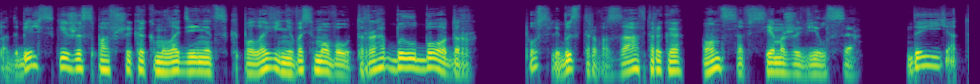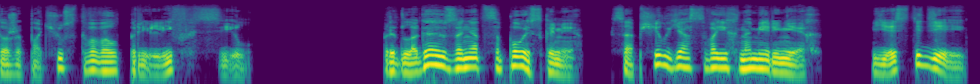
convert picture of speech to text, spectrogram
Подбельский же, спавший как младенец к половине восьмого утра, был бодр. После быстрого завтрака он совсем оживился. Да и я тоже почувствовал прилив сил. «Предлагаю заняться поисками», Сообщил я о своих намерениях. Есть идеи.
